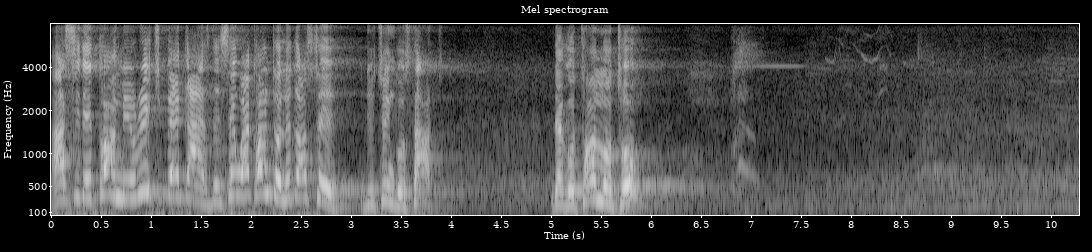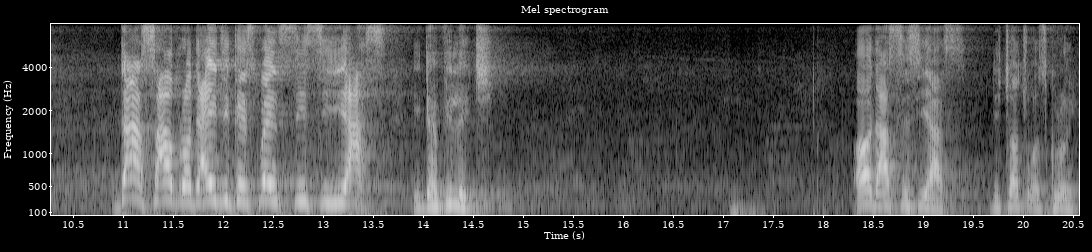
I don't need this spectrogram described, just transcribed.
As he they come, he reach beggars. They say, welcome to Lagos State. The thing go start. They go turn motor. That's how Brother Ejike spent six years in the village. All that six years, the church was growing.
